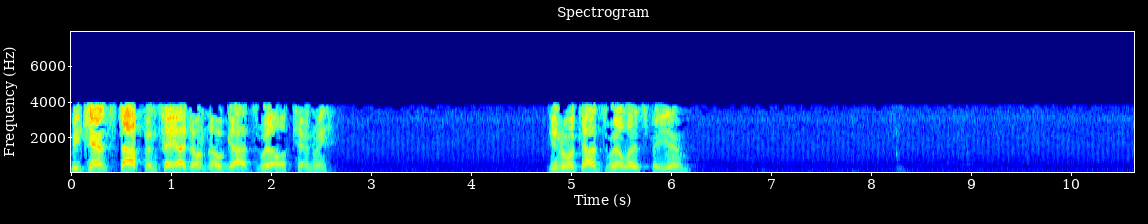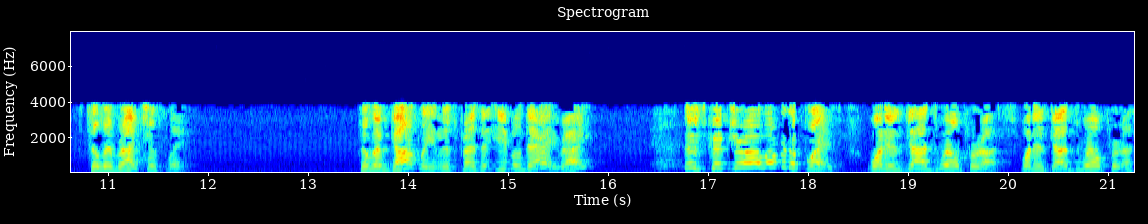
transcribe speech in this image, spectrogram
We can't stop and say, I don't know God's will, can we? Do you know what God's will is for you? To live righteously, to live godly in this present evil day, right? There's scripture all over the place. What is God's will for us? What is God's will for us?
